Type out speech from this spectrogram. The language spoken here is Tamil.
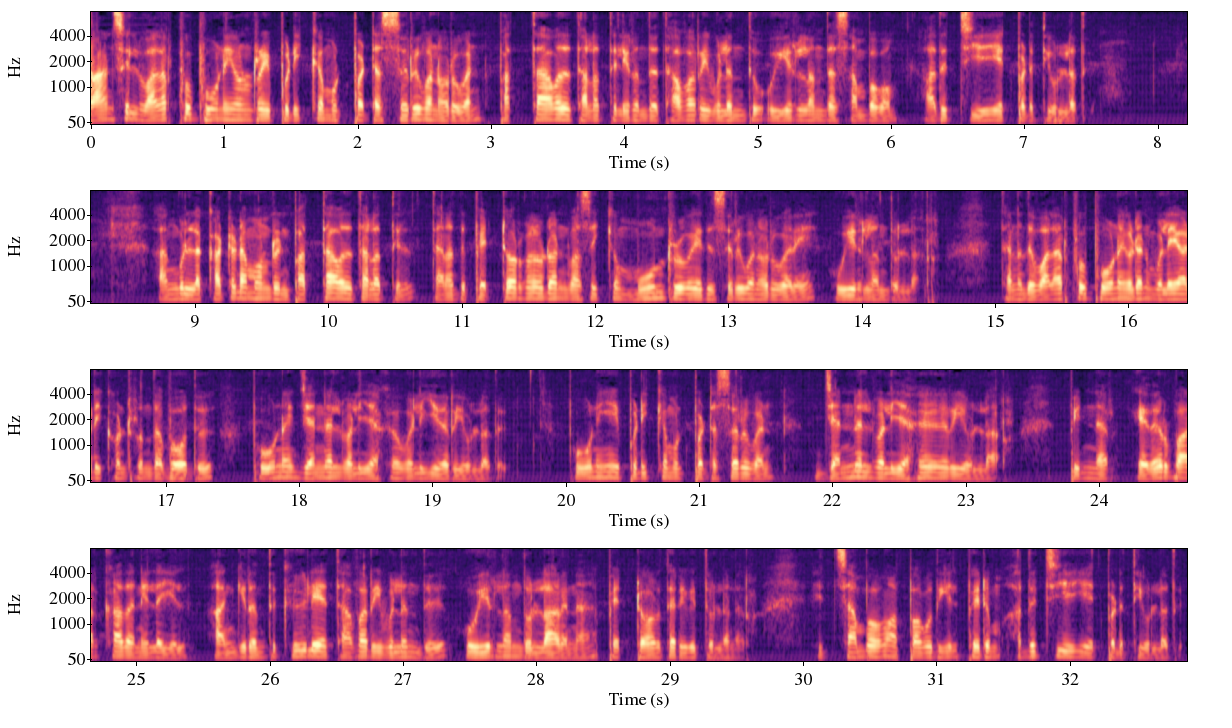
பிரான்சில் வளர்ப்பு பூனையொன்றை பிடிக்க முற்பட்ட சிறுவன் ஒருவன் பத்தாவது தளத்திலிருந்து தவறி விழுந்து உயிரிழந்த சம்பவம் அதிர்ச்சியை ஏற்படுத்தியுள்ளது. அங்குள்ள கட்டடம் ஒன்றின் பத்தாவது தளத்தில் தனது பெற்றோர்களுடன் வசிக்கும் மூன்று வயது சிறுவன் ஒருவரே உயிரிழந்துள்ளார். தனது வளர்ப்பு பூனையுடன் விளையாடி கொண்டிருந்த போது பூனை ஜன்னல் வழியாக வெளியேறியுள்ளது. பூனையை பிடிக்க முற்பட்ட சிறுவன் ஜன்னல் வழியாக ஏறியுள்ளார். பின்னர் எதிர்பார்க்காத நிலையில் அங்கிருந்து கீழே தவறி விழுந்து உயிரிழந்துள்ளார் என பெற்றோர் தெரிவித்துள்ளனர். இச்சம்பவம் அப்பகுதியில் பெரும் அதிர்ச்சியை ஏற்படுத்தியுள்ளது.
